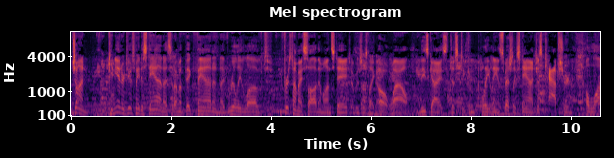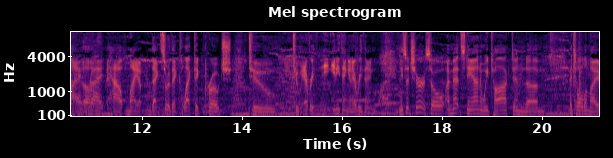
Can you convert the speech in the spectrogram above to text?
John, can you introduce me to Stan? I said, I'm a big fan, and I really loved. The first time I saw them on stage, I was just like, oh wow, these guys just completely, especially Stan, just captured a lot Right, of right. how my that sort of eclectic approach to to every anything and everything. And he said, sure. So I met Stan and we talked, and um, I told him I,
